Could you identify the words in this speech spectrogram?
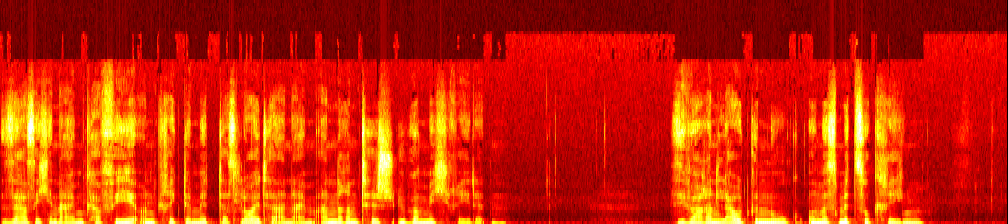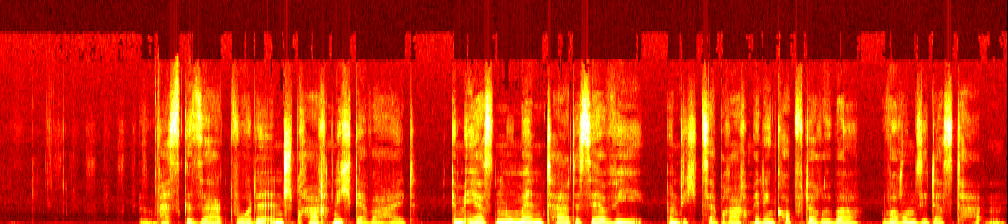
saß ich in einem Café und kriegte mit, dass Leute an einem anderen Tisch über mich redeten. Sie waren laut genug, um es mitzukriegen. Was gesagt wurde, entsprach nicht der Wahrheit. Im ersten Moment tat es sehr weh, und ich zerbrach mir den Kopf darüber, warum sie das taten.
